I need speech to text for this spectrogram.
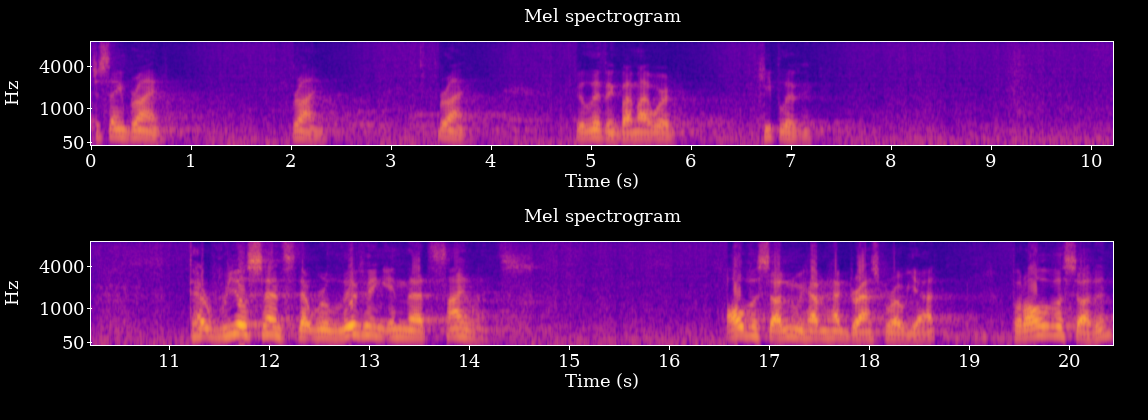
Just saying, Brian, Brian, Brian, you're living by my word. Keep living. That real sense that we're living in that silence. All of a sudden, we haven't had grass grow yet but all of a sudden,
